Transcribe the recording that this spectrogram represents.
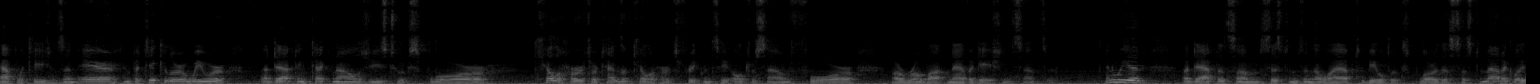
applications in air. In particular, we were adapting technologies to explore kilohertz or tens of kilohertz frequency ultrasound for a robot navigation sensor. And we had adapted some systems in the lab to be able to explore this systematically.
